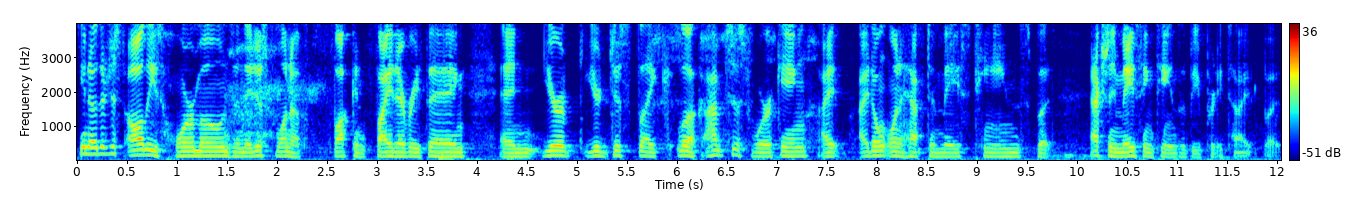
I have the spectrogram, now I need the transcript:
you know, they're just all these hormones and they just want to fucking fight everything and you're you're just like, look, I'm just working. I I don't want to have to mace teens, but actually macing teens would be pretty tight, but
